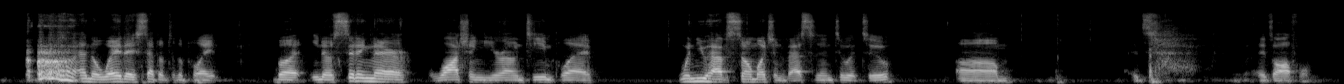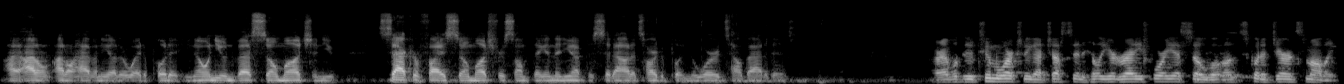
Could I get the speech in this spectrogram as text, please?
and the way they stepped up to the plate. But, you know, sitting there watching your own team play when you have so much invested into it too, um, it's, it's awful. I, I don't, I don't have any other way to put it. You know, when you invest so much and you sacrifice so much for something and then you have to sit out, it's hard to put into words how bad it is. All right, we'll do two more because we got Justin Hilliard ready for you. So we'll, let's go to Jared Smalley.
